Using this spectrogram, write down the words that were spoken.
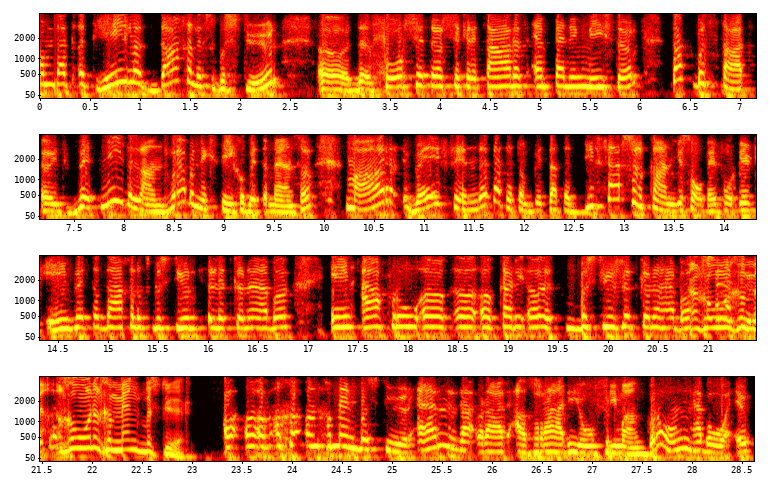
Omdat het hele dagelijks bestuur, eh, de voorzitter, secretaris en penningmeester, dat bestaat uit wit Nederland. We hebben niks tegen witte mensen, maar wij vinden dat het, een, dat het diverser kan. Je zou bijvoorbeeld één witte dagelijks bestuurlid kunnen hebben, één afro eh, eh, eh, bestuurslid kunnen hebben. Een gewoon een gemengd bestuur. Een, een, een, ge- een gemengd bestuur. En als Radio Freeman Grong hebben we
